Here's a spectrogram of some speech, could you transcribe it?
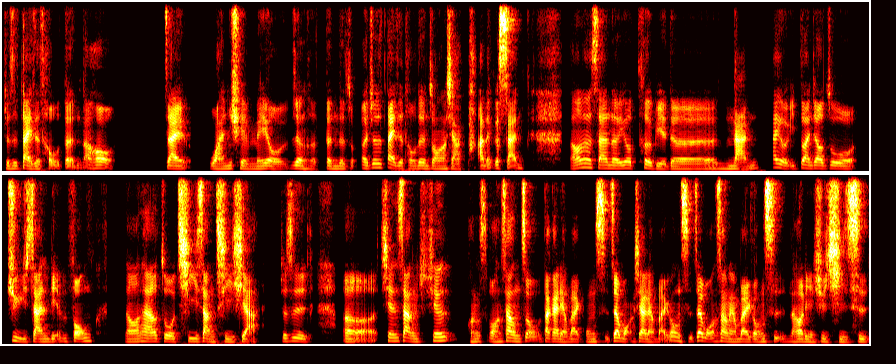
就是带着头灯，然后在。完全没有任何灯的状，呃，就是带着头灯的状况下爬那个山，然后那个山呢又特别的难，它有一段叫做巨山连峰，然后它要做七上七下，就是呃先上先往往上走大概两百公尺，再往下两百公尺，再往上两百公尺，然后连续七次，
